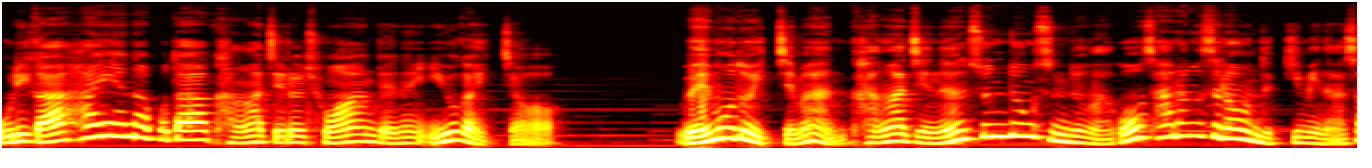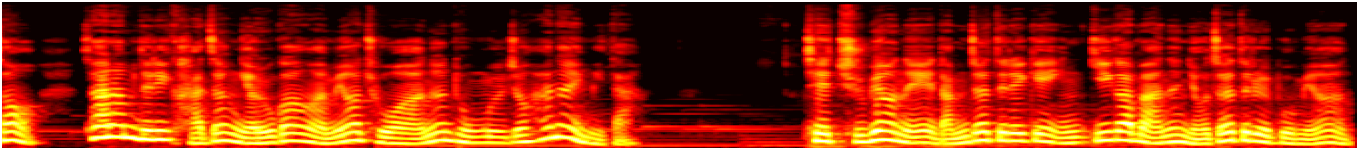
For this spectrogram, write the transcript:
우리가 하이에나보다 강아지를 좋아하는 데는 이유가 있죠. 외모도 있지만 강아지는 순둥순둥하고 사랑스러운 느낌이 나서 사람들이 가장 열광하며 좋아하는 동물 중 하나입니다. 제 주변에 남자들에게 인기가 많은 여자들을 보면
